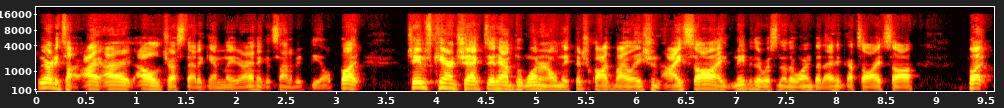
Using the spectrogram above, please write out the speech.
we already talked. I, I I'll address that again later. I think it's not a big deal, but James Karinchak did have the one and only pitch clock violation I saw. I, maybe there was another one, but I think that's all I saw. But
